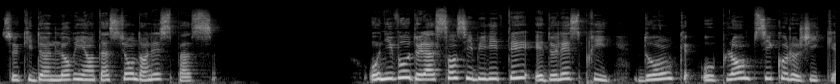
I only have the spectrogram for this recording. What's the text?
ce qui donne l'orientation dans l'espace au niveau de la sensibilité et de l'esprit, donc au plan psychologique.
